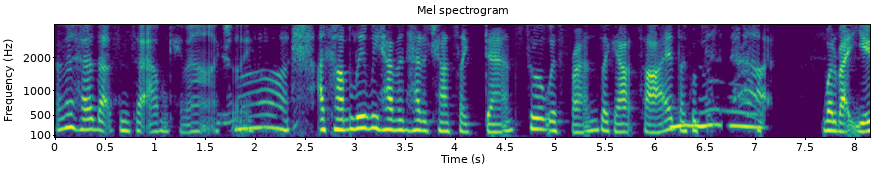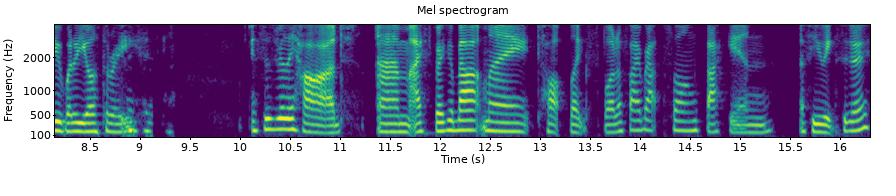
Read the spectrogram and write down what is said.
I haven't heard that since her album came out, actually. Yeah. I can't believe we haven't had a chance to like dance to it with friends, like outside. Like we're missing out. What about you? What are your three? Okay. This is really hard. Um, I spoke about my top like Spotify rap songs back in a few weeks ago,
